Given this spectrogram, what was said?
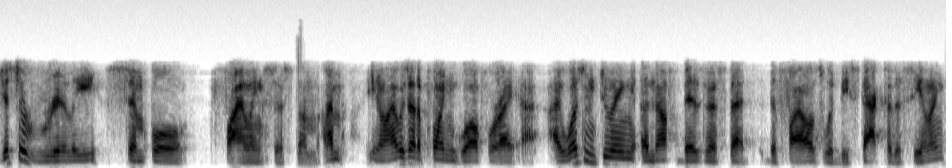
just a really simple filing system. I'm, you know, I was at a point in Guelph where I I wasn't doing enough business that the files would be stacked to the ceiling,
